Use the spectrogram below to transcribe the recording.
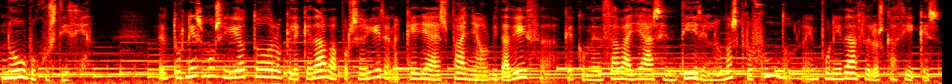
No hubo justicia. El turnismo siguió todo lo que le quedaba por seguir en aquella España olvidadiza que comenzaba ya a sentir en lo más profundo la impunidad de los caciques,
